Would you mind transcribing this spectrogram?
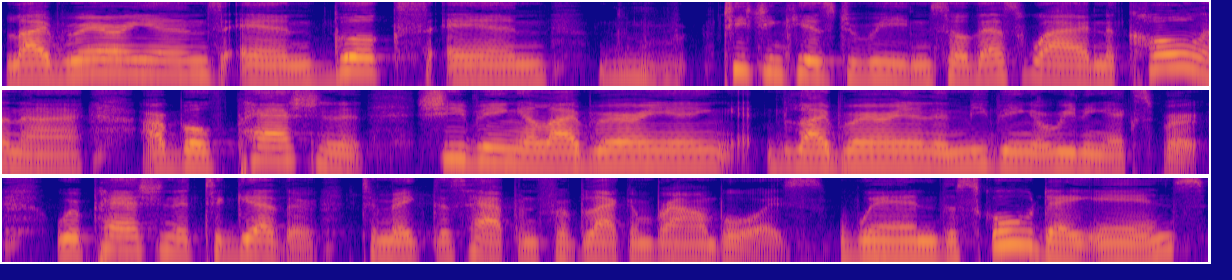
librarians and books and teaching kids to read. And so that's why Nicole and I are both passionate. She being a librarian, librarian and me being a reading expert. We're passionate together to make this happen for black and brown boys. When the school day ends,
